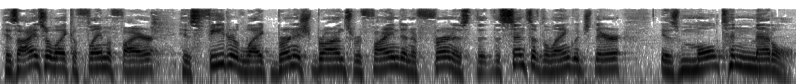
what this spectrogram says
his eyes are like a flame of fire. His feet are like burnished bronze refined in a furnace. The, the sense of the language there is molten metal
